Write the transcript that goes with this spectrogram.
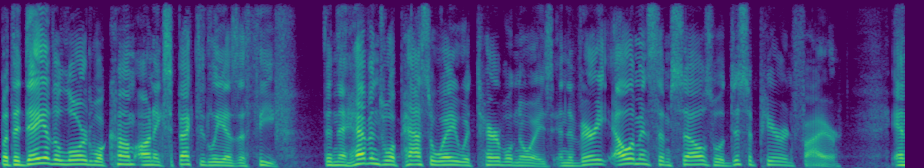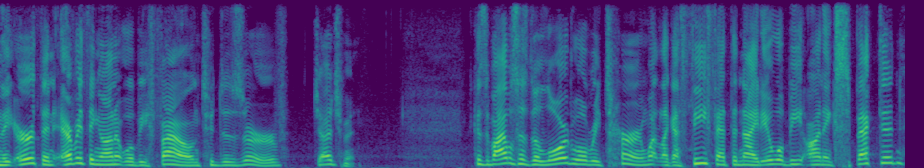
But the day of the Lord will come unexpectedly as a thief. Then the heavens will pass away with terrible noise, and the very elements themselves will disappear in fire, and the earth and everything on it will be found to deserve judgment. Because the Bible says the Lord will return, what, like a thief at the night. It will be unexpected.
